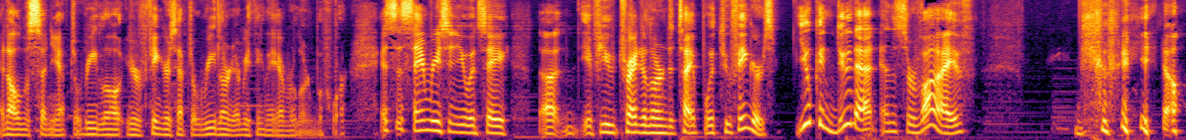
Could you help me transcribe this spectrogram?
and all of a sudden you have to reload your fingers have to relearn everything they ever learned before. It's the same reason you would say uh, if you try to learn to type with two fingers, you can do that and survive. you know,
